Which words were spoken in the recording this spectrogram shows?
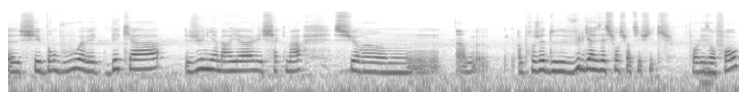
euh, chez Bambou avec Becca, Julien Mariol et Chakma sur un, un, projet de vulgarisation scientifique pour les mmh. enfants.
